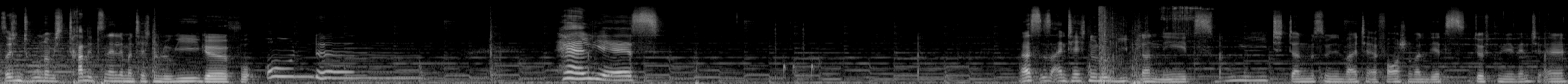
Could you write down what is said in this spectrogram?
Solchen Truhen habe ich traditionell immer Technologie gefunden. Hell yes! Das ist ein Technologieplanet. Sweet. Dann müssen wir den weiter erforschen, weil jetzt dürften wir eventuell...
